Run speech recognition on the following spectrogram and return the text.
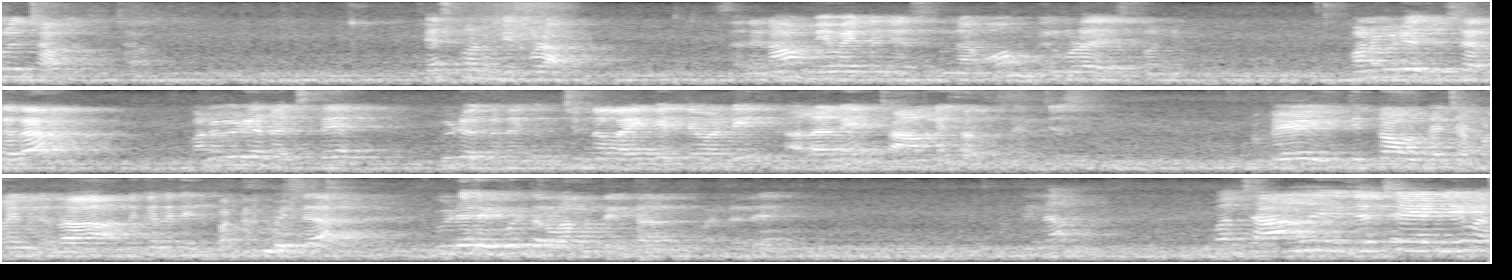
గురించి ఆలోచించాలి. చేసుకోండి మీరు కూడా. సరేనా? మేమైతే చేసుకున్నామో. మీరు కూడా చేసుకోండి. మన వీడియో చూశారు కదా? మన వీడియో నచ్చితే వీడియో చిన్న లైక్ ఎత్తేవండి. అలానే ఛానల్ని సబ్స్క్రైబ్ ఉంటే ఇది తింటా ఉంటే చెప్పలేను కదా అందుకనే దీన్ని పక్కన పెట్టా. వీడియో అయిపోయిన తర్వాత తింటాను అనమాట అదే. ఓకేనా? మా ఛానల్ని విజిట్ చేయండి. మా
